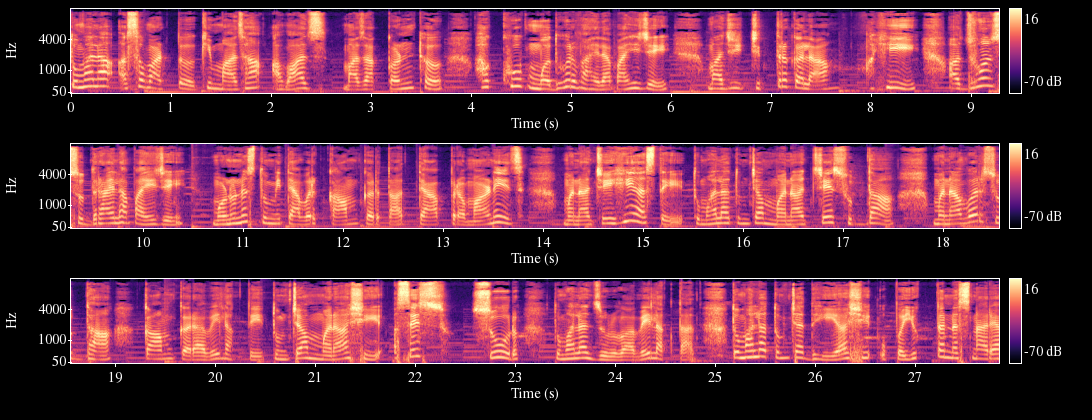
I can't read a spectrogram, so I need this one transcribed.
तुम्हाला असं वाटतं की माझा आवाज माझा कंठ हा खूप मधुर व्हायला पाहिजे. माझी चित्रकला ही अजून सुधरायला पाहिजे. म्हणूनच तुम्ही त्यावर काम करता त्याप्रमाणेच. मनाचेही असते. तुम्हाला तुमच्या मनाचे सुद्धा मनावर सुद्धा काम करावे लागते. तुमच्या मनाशी असेच सूर तुम्हाला जुळवावे लागतात. तुम्हाला तुमच्या ध्येयाशी उपयुक्त नसणाऱ्या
